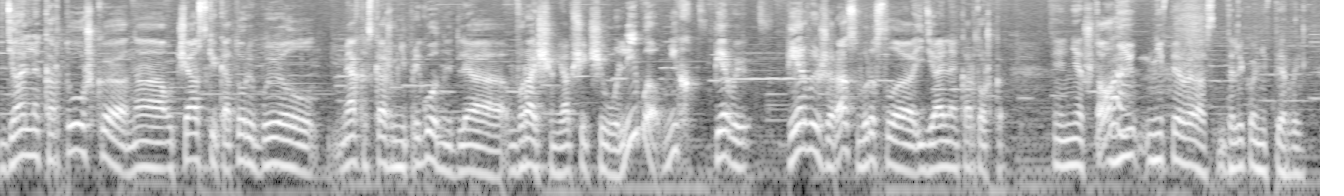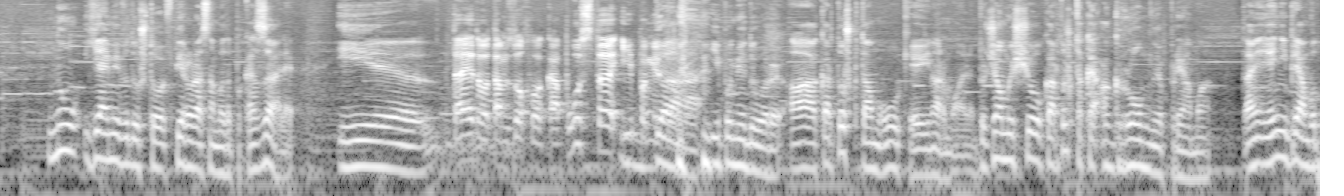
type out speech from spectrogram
идеальная картошка на участке, который был, мягко скажем, непригодный для выращивания вообще чего-либо. У них в первый, в первый же раз выросла идеальная картошка. Э, нет, что? Не, не в первый раз, далеко не в первый. Ну, я имею в виду, что в первый раз нам это показали. И... До этого там сдохла капуста и помидоры. Да, и помидоры. А картошка там окей, нормально. Причем еще картошка такая огромная прямо. Они, они прям вот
